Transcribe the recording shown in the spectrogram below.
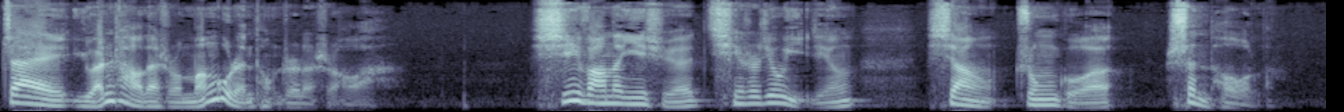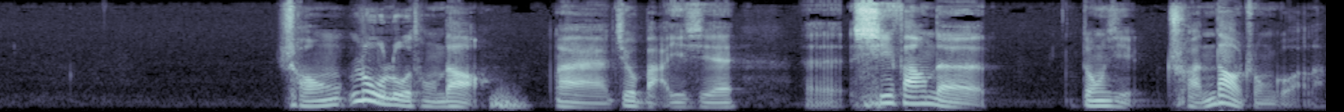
在元朝的时候，蒙古人统治的时候啊，西方的医学其实就已经向中国渗透了，从陆路通道，哎，就把一些呃西方的东西传到中国了。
